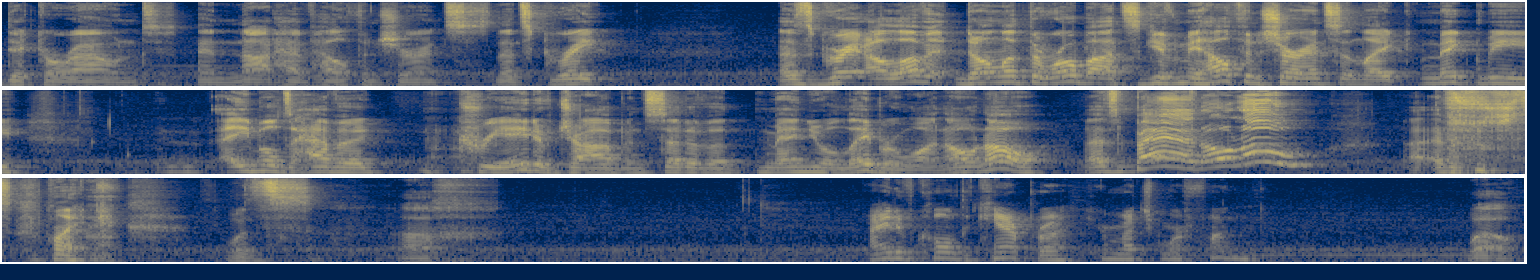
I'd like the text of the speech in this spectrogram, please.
dick around and not have health insurance. That's great. That's great. I love it. Don't let the robots give me health insurance and like make me able to have a creative job instead of a manual labor one. Oh no, that's bad. Oh no. Like, what's, ugh. I'd have called the Capra. You're much more fun. Well,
